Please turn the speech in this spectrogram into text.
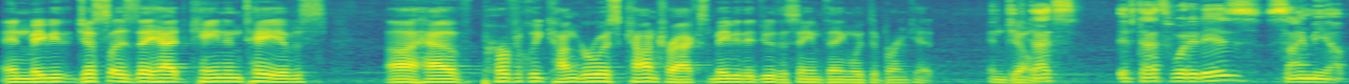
and maybe just as they had Kane and Toews uh, have perfectly congruous contracts, maybe they do the same thing with DeBrincat and Jones. If that's if that's what it is, sign me up.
